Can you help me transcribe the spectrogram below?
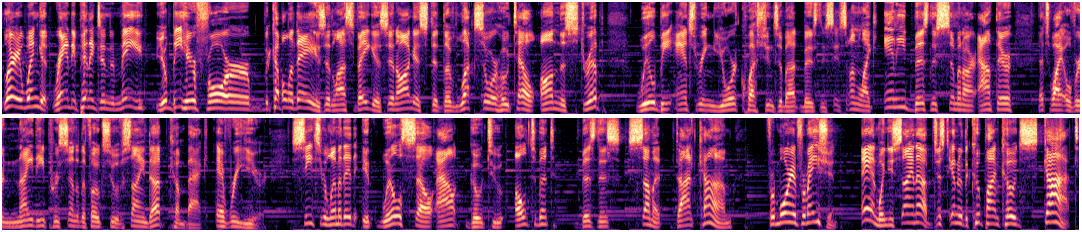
Larry Winget, Randy Pennington, and me, you'll be here for a couple of days in Las Vegas in August at the Luxor Hotel on the Strip. We'll be answering your questions about business. It's unlike any business seminar out there. That's why over 90% of the folks who have signed up come back every year. Seats are limited, it will sell out. Go to ultimatebusinesssummit.com for more information. And when you sign up, just enter the coupon code SCOTT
